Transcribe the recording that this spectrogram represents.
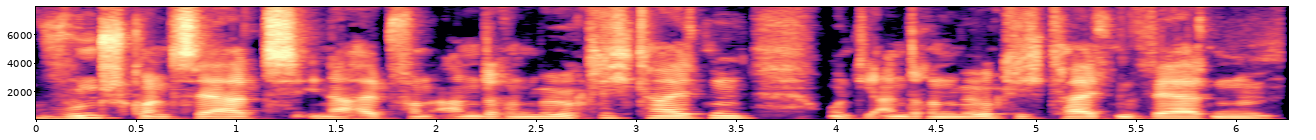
Wunschkonzert innerhalb von anderen Möglichkeiten und die anderen Möglichkeiten werden,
